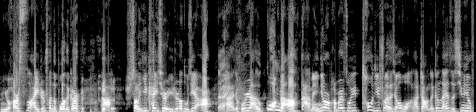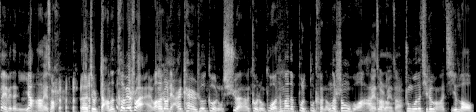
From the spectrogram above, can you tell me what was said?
女孩丝袜一直穿到脖子根儿 啊，上衣开襟儿一直到肚脐眼儿，对哎，这浑身上下都光着啊，大美妞儿旁边坐一超级帅的小伙子，长得跟来自星星狒狒的你一样啊，没错，呃，就是长得特别帅，完了之后俩人开着车各种炫啊，各种过他妈的不不可能的生活啊，没错没错中国的汽车广告极 low，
